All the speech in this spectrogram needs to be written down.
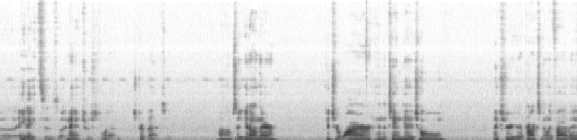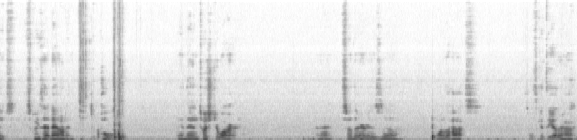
uh, 8 eighths is an inch, which is what I strip back. So, um, so you get on there, get your wire in the 10 gauge hole. Make sure you're approximately 5 eighths. Squeeze that down and pull. And then twist your wire. Alright, so there is uh, one of the hots. So let's get the other hot.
